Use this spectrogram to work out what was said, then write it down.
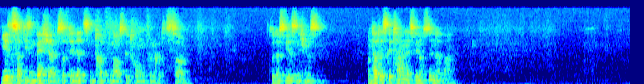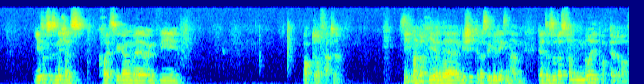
Jesus hat diesen Becher bis auf den letzten Tropfen ausgetrunken von Gottes Zorn, sodass wir es nicht müssen. Und hat es getan, als wir noch Sünder waren. Jesus ist nicht ans Kreuz gegangen, weil er irgendwie Bock drauf hatte. Sieht man doch hier in der Geschichte, was wir gelesen haben. Der hatte sowas von null Bock darauf.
